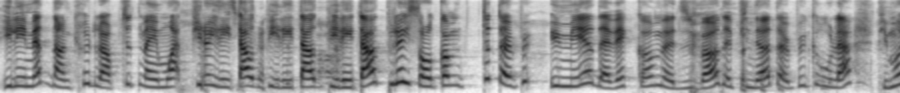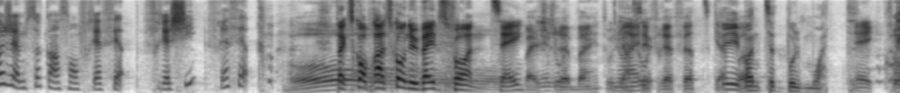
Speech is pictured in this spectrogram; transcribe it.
ils les mettent dans le creux de leur petite main moite, puis là, ils les tâtent, puis ils les tâtent, puis ils les tâtent. Puis là, ils sont comme tout un peu humides avec comme euh, du beurre de pinot un peu croulant. Puis moi, j'aime ça quand ils sont frais faites. Fraîchis, frais faites. Oh. Fait que tu comprends-tu qu'on a eu bien du fun, tu sais? Ben, je dirais bien. Toi, quand Ouais. c'est frais fait, tu Des bonnes petites boules moites. Écoute.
